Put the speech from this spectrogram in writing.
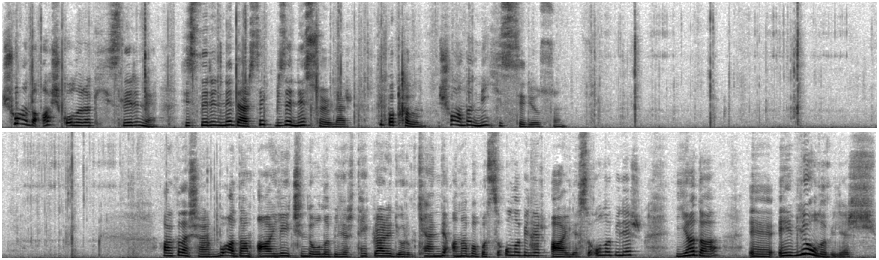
Şu anda aşk olarak hisleri ne? Hislerin ne dersek bize ne söyler? Bir bakalım. Şu anda ne hissediyorsun? Arkadaşlar bu adam aile içinde olabilir. Tekrar ediyorum kendi ana babası olabilir, ailesi olabilir ya da e, evli olabilir.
